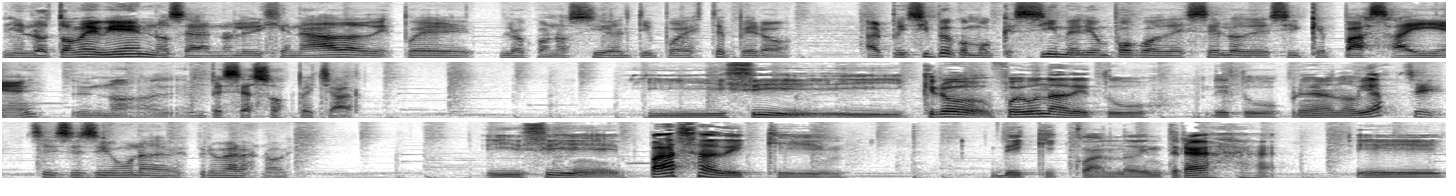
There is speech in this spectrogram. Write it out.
me lo tomé bien, o sea, no le dije nada, después lo conocí el tipo este, pero al principio como que sí me dio un poco de celo de decir qué pasa ahí, ¿eh? No, empecé a sospechar. Y sí, y creo fue una de tu de tu primera novia. Sí, sí, sí, sí, una de mis primeras novias. Y sí, pasa de que de que cuando entras eh,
